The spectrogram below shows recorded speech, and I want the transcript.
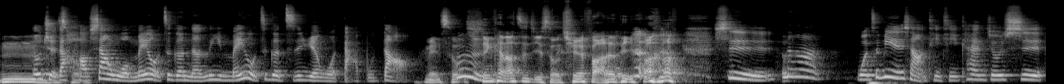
嗯，都觉得好像我没有这个能力，没有这个资源，我达不到。没错，嗯，先看到自己所缺乏的地方。是那。我这边也想提提看，就是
